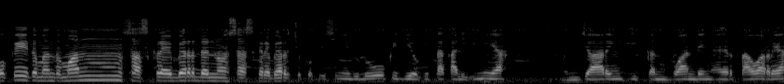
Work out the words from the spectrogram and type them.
Oke teman-teman subscriber dan non subscriber cukup di sini dulu video kita kali ini ya. Menjaring ikan bandeng air tawar ya.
